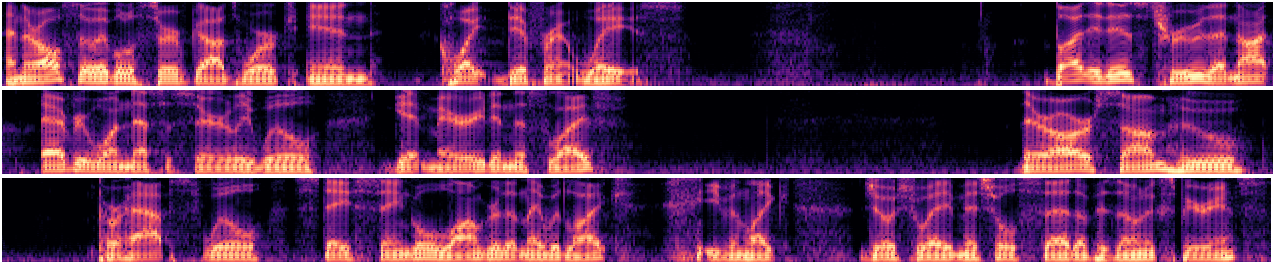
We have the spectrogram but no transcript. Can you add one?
And they're also able to serve God's work in quite different ways. But it is true that not everyone necessarily will get married in this life. There are some who perhaps will stay single longer than they would like, even like Joshua Michels said of his own experience.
